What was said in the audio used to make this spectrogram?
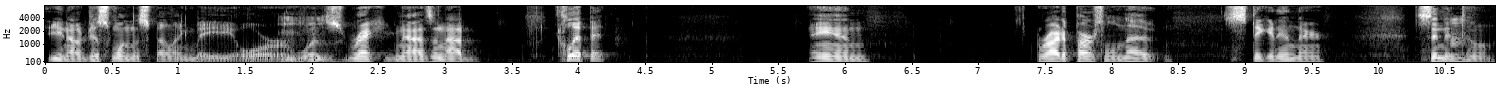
you know, just won the spelling bee or was recognized and I'd clip it and write a personal note, stick it in there, send it hmm. to them.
